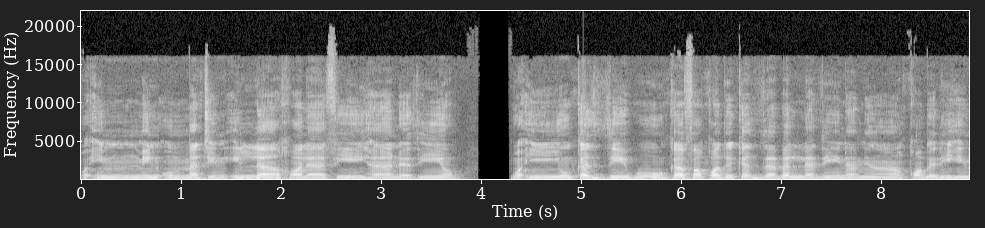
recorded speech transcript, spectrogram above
وإن من أمة إلا خلا فيها نذير. وَإِن يُكَذِّبُوكَ فَقَدْ كَذَّبَ الَّذِينَ مِن قَبْلِهِمْ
